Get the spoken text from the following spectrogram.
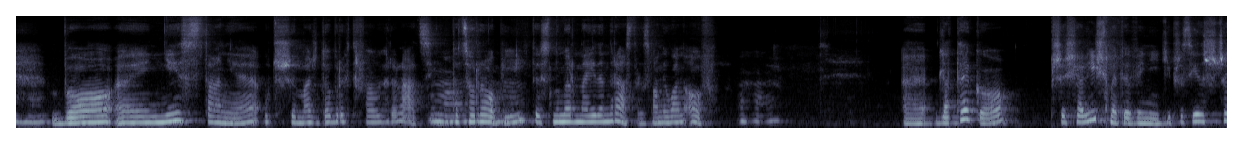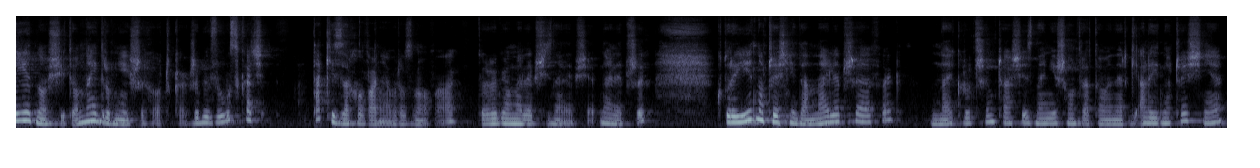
Mhm. Bo e, nie jest w stanie utrzymać dobrych, trwałych relacji. No, To, co robi, mhm. to jest numer na jeden raz, tak zwany one-off. Mhm. E, Dlatego przesialiśmy te wyniki przez jeszcze jedno sito, najdrobniejszych oczkach, żeby wyłuskać takie zachowania w rozmowach, które robią najlepsi z najlepszych, które jednocześnie da najlepszy efekt w najkrótszym czasie z najmniejszą utratą energii, ale jednocześnie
